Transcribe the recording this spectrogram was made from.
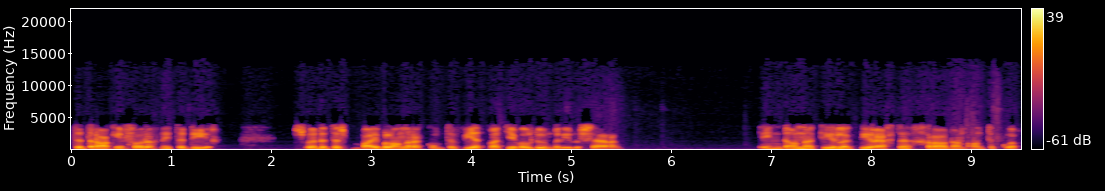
dit raak eenvoudig net te duur. So dit is baie belangrik om te weet wat jy wil doen met die lucerne en dan natuurlik die regte graad dan aan te koop.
